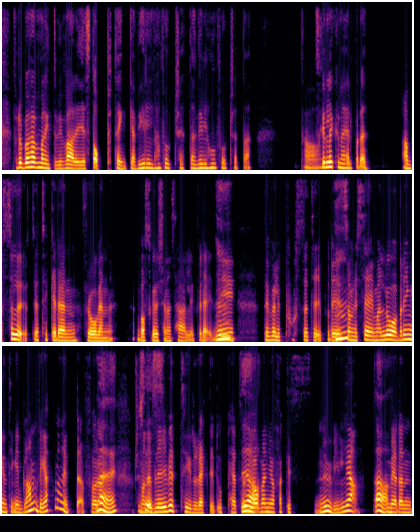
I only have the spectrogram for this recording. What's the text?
För då behöver man inte vid varje stopp tänka vill han fortsätta, vill hon fortsätta? Ja. Skulle det kunna hjälpa dig? Absolut, jag tycker den frågan, vad skulle kännas härligt för dig? Det, Mm. är, det är väldigt positivt och det är Mm. som du säger, man lovar ingenting. Ibland vet man inte för att man har blivit tillräckligt upphetsad. Ja. Ja. men jag faktiskt, nu vill jag. Ja. Medan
